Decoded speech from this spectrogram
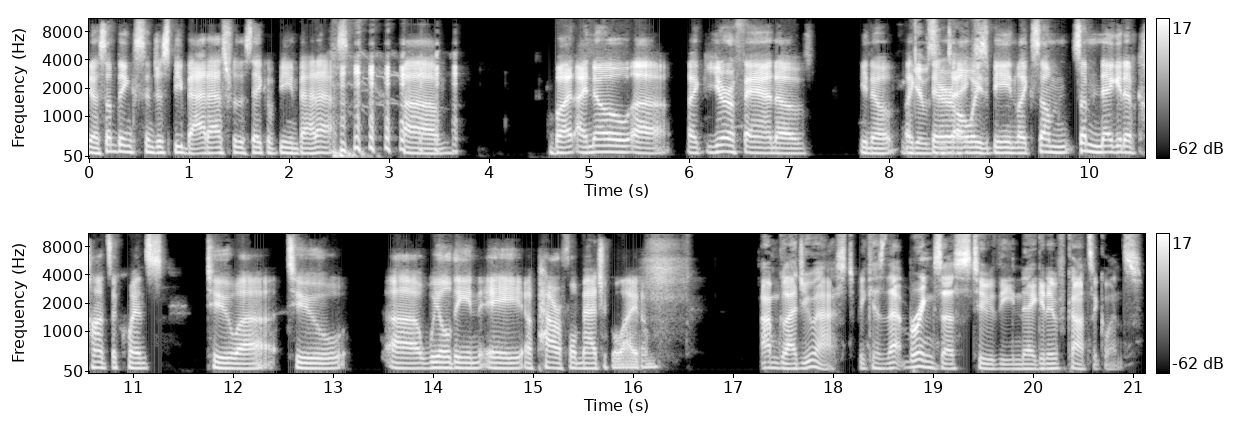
You know, some things can just be badass for the sake of being badass. um, but I know, uh, like you're a fan of, you know, like Gives there always being like some some negative consequence to uh to uh wielding a a powerful magical item. I'm glad you asked because that brings us to the negative consequence.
